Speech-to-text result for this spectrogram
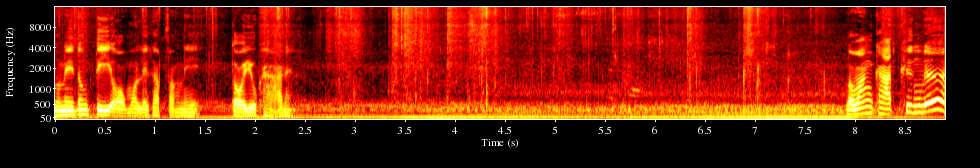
รงนี้ต้องตีออกหมดเลยครับฝั่งนี้ ต่ออยู่ขาเนี่ย ระวังขาดครึ่งเด้อ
